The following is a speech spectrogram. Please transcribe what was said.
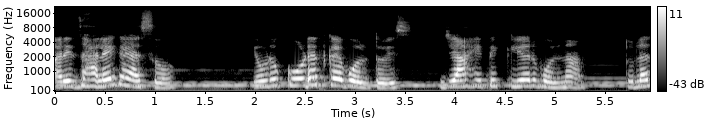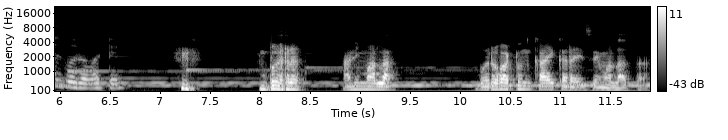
अरे झालंय काय असं? एवढं कोड्यात काय बोलतोयस? जे आहे ते क्लिअर बोल ना. तुलाच बरं वाटेल. बरं. आणि मला? बरं वाटून काय करायचंय मला आता?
